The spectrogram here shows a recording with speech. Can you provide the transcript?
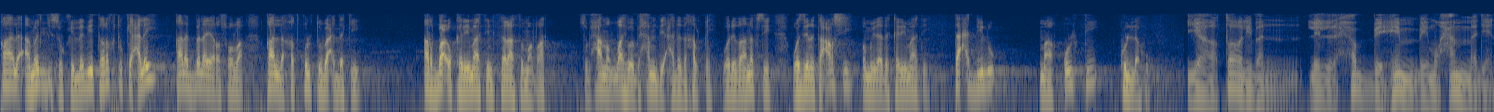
قال أمجلسك الذي تركتك عليه؟ قالت بلى يا رسول الله. قال لقد قلت بعدك أربع كلمات ثلاث مرات. سبحان الله وبحمده عدد خلقه ورضا نفسه وزنة عرشه ومداد كلماته. تعدل ما قلت كله. يا طالبا للحب هم بمحمد.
